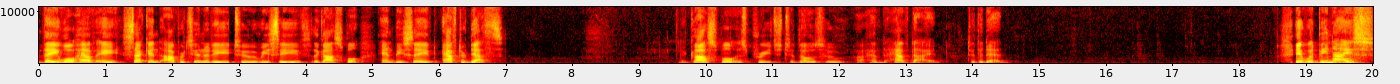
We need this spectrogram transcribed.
they will have a second opportunity to receive the gospel and be saved after death. The gospel is preached to those who uh, have, have died, to the dead. It would be nice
